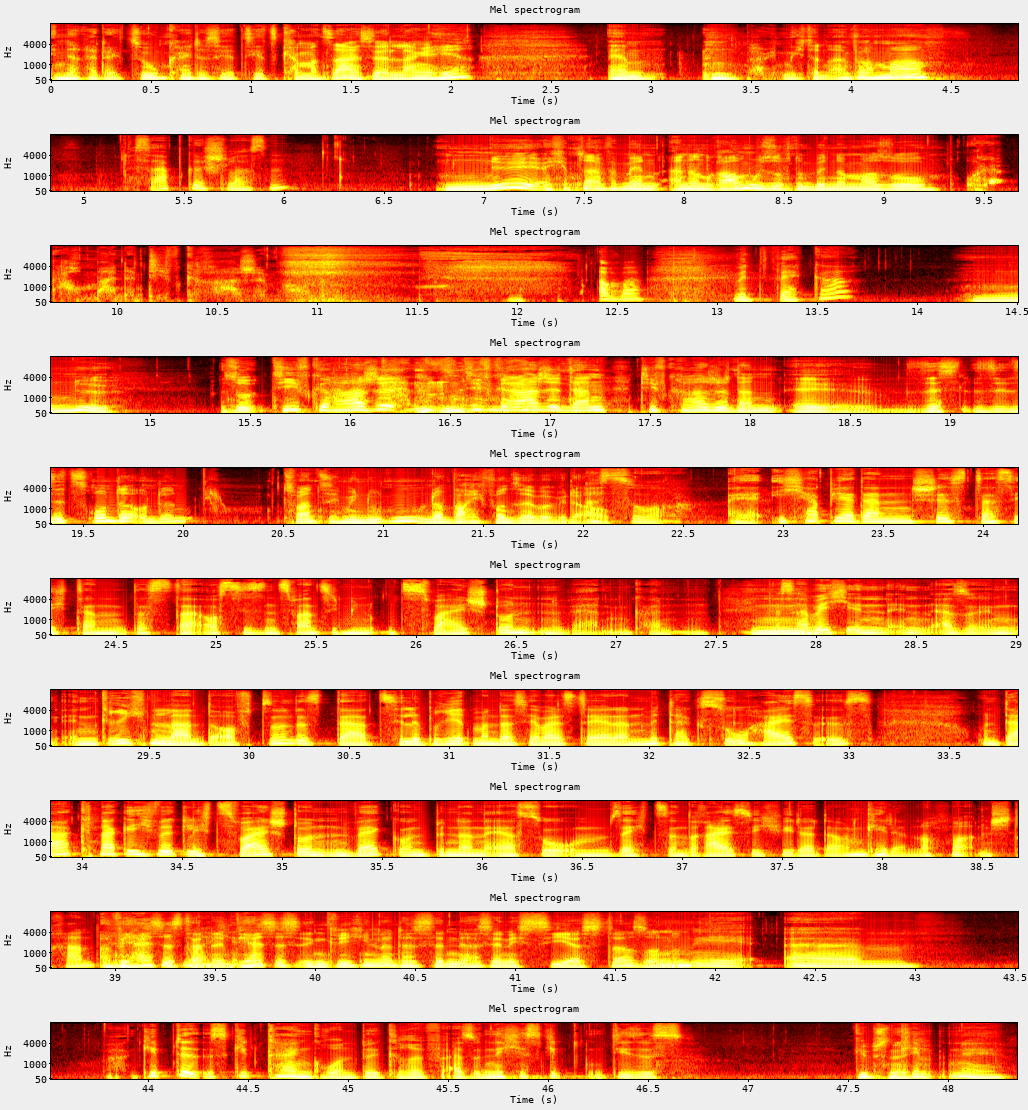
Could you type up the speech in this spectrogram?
in der Redaktion, kann ich das jetzt, jetzt kann man sagen, ist ja lange her, ähm, habe ich mich dann einfach mal, Ist abgeschlossen. nö, ich habe dann einfach mir einen anderen Raum gesucht und bin dann mal so, oder auch mal in der Tiefgarage im Auto. Aber mit Wecker? Nö. So Tiefgarage, Tiefgarage, dann Tiefgarage, dann äh, Sitz, runter und dann 20 Minuten und dann wache ich von selber wieder Ach auf. so. Ja, ich habe ja dann Schiss, dass ich dann, dass da aus diesen 20 Minuten zwei Stunden werden könnten. Das Mhm. habe ich in, in also in, in Griechenland oft. Ne? Das, da zelebriert man das ja, weil es da ja dann mittags so heiß ist. Und da knacke ich wirklich zwei Stunden weg und bin dann erst so um 16.30 Uhr wieder da und gehe dann nochmal an den Strand. Aber wie heißt es dann? Wie heißt es in Griechenland? Das ist ja, das ist ja nicht Siesta, sondern Nee, ähm, gibt es, es gibt keinen Grundbegriff. Also nicht, es gibt dieses, gibt's nicht. Kim, nee,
